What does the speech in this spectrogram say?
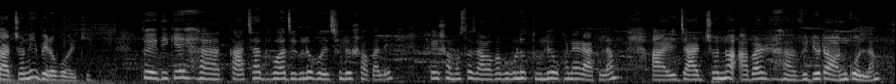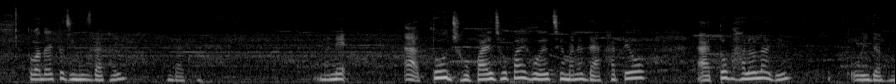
তার জন্যই বেরোবো আর কি। তো এদিকে কাঁচা ধোয়া যেগুলো হয়েছিল সকালে, সেই সমস্ত জামাকাপড়গুলো তুলে ওখানে রাখলাম। আর যার জন্য আবার ভিডিওটা অন করলাম। তোমাদের একটা জিনিস দেখাই। দেখো। মানে এত ঝোপায় ঝোপায় হয়েছে মানে দেখাতেও এত ভালো লাগে। ওই দেখো।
